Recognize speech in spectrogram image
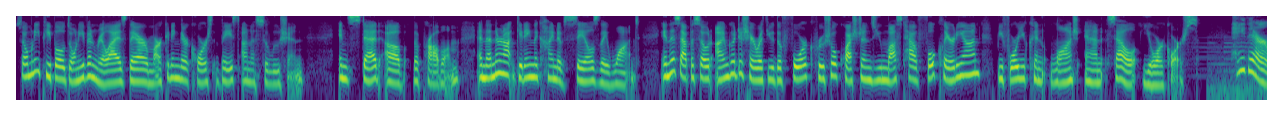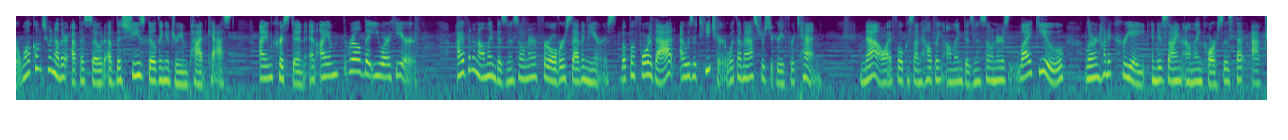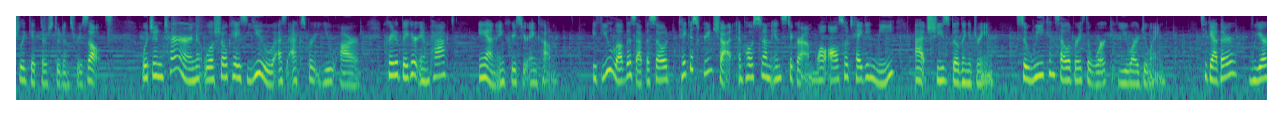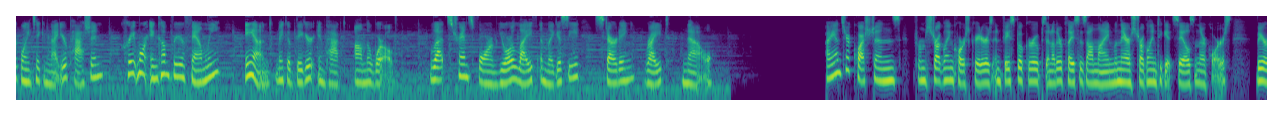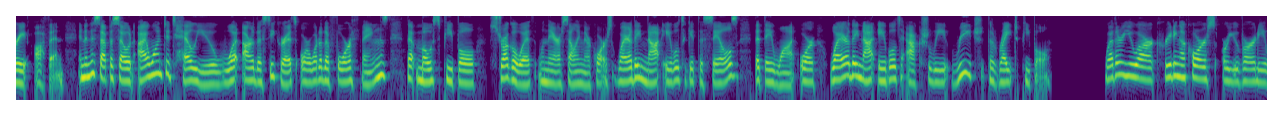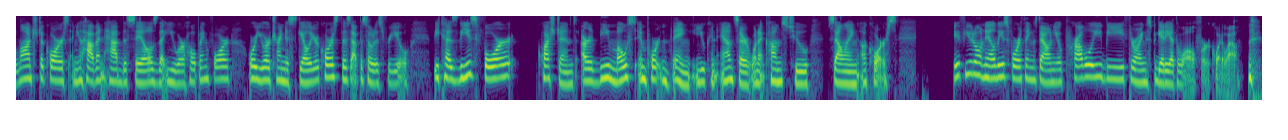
So many people don't even realize they are marketing their course based on a solution instead of the problem. And then they're not getting the kind of sales they want. In this episode, I'm going to share with you the four crucial questions you must have full clarity on before you can launch and sell your course. Hey there, welcome to another episode of the She's Building a Dream podcast. I'm Kristin, and I am thrilled that you are here. I've been an online business owner for over seven years, but before that, I was a teacher with a master's degree for 10. Now I focus on helping online business owners like you learn how to create and design online courses that actually get their students results, which in turn will showcase you as the expert you are, create a bigger impact, and increase your income. If you love this episode, take a screenshot and post it on Instagram while also tagging me at She's Building a Dream so we can celebrate the work you are doing. Together, we are going to ignite your passion, create more income for your family, and make a bigger impact on the world. Let's transform your life and legacy starting right now. I answer questions from struggling course creators in Facebook groups and other places online when they are struggling to get sales in their course very often. And in this episode, I want to tell you what are the secrets or what are the four things that most people struggle with when they are selling their course. Why are they not able to get the sales that they want? Or why are they not able to actually reach the right people? Whether you are creating a course or you've already launched a course and you haven't had the sales that you were hoping for, or you are trying to scale your course, this episode is for you because these four questions are the most important thing you can answer when it comes to selling a course. If you don't nail these four things down, you'll probably be throwing spaghetti at the wall for quite a while.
